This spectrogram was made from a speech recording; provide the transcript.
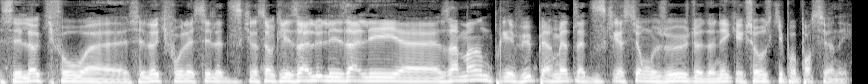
c'est là qu'il faut euh, c'est là qu'il faut laisser la discrétion que les les les euh, amendes prévues permettent la discrétion au juge de donner quelque chose qui est proportionné.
